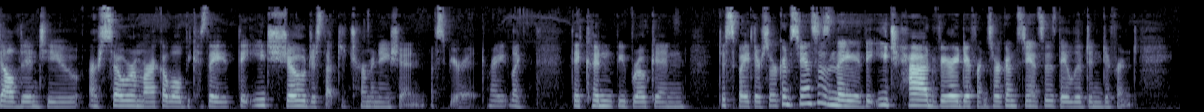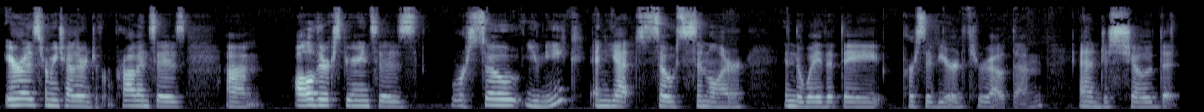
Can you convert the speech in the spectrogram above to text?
delved into are so remarkable because they they each show just that determination of spirit, right? Like they couldn't be broken despite their circumstances, and they they each had very different circumstances. They lived in different eras from each other in different provinces. Um, all of their experiences were so unique and yet so similar in the way that they persevered throughout them and just showed that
